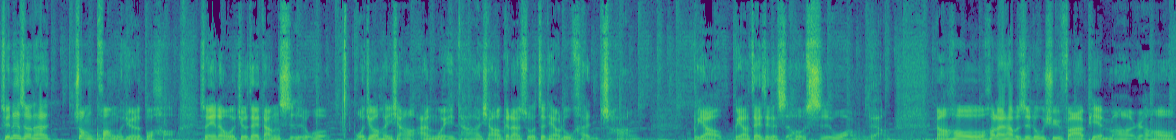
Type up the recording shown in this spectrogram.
所以那个时候他的状况我觉得不好，所以呢，我就在当时我我就很想要安慰他，想要跟他说这条路很长，不要不要在这个时候失望这样，然后后来他不是陆续发片嘛，然后。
